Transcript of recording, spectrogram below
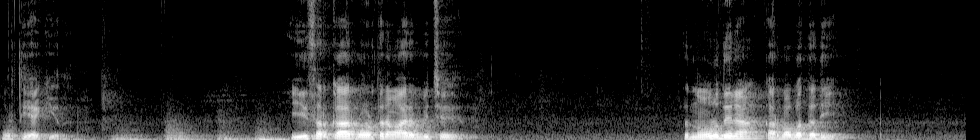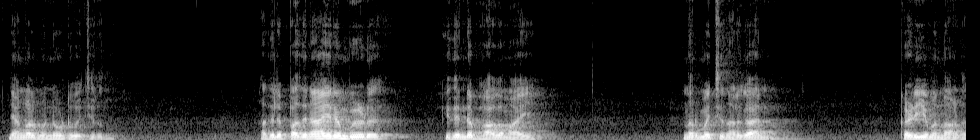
പൂർത്തിയാക്കിയത്. ഈ സർക്കാർ പ്രവർത്തനം ആരംഭിച്ച് നൂറുദിന കർമ്മ പദ്ധതി ഞങ്ങൾ മുന്നോട്ട് വച്ചിരുന്നു. അതിൽ പതിനായിരം വീട് ഇതിന്റെ ഭാഗമായി നിർമ്മിച്ച് നൽകാൻ കഴിയുമെന്നാണ്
